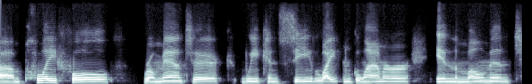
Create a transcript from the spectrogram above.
um, playful, romantic. We can see light and glamour in the moment.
